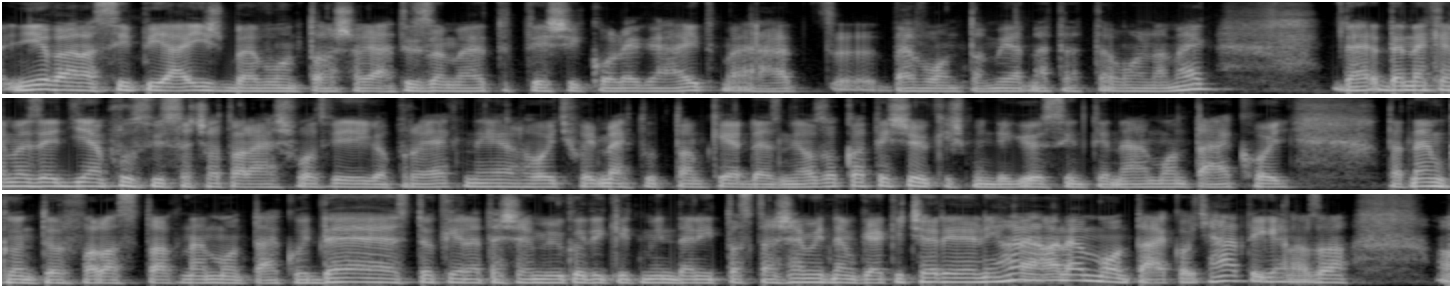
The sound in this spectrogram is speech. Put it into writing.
nyilván a CPI is bevonta a saját üzemeltetési kollégáit, mert hát bevonta, miért ne tette volna meg, de, de nekem ez egy ilyen plusz visszacsatolás volt végig a projektnél, hogy, hogy meg tudtam kérdezni azokat, és ők is mindig őszintén elmondták, hogy tehát nem köntörfalasztak, nem mondták, hogy de ez tökéletesen működik itt minden itt, aztán semmit nem kell kicserélni, hanem, hanem mondták, hogy hát igen, az a, a,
